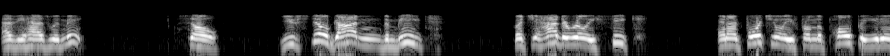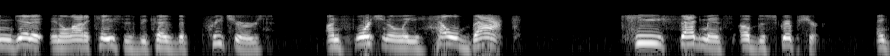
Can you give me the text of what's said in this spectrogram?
as He has with me. So, you've still gotten the meat, but you had to really seek. And unfortunately, from the pulpit, you didn't get it in a lot of cases because the preachers, unfortunately, held back key segments of the scripture and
